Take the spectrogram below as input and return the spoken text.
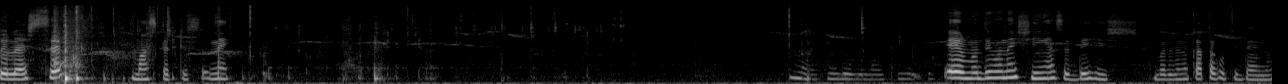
চলে আসছে মাছ কাটতেছে। নে না, এখন দেবো না, এখন দেবো। এর মধ্যে মানে শিং আছে দেখিস এবার যেন কাটাকুটি দেয় না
